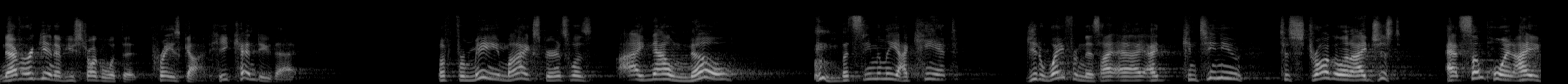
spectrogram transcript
Never again have you struggled with it. Praise God. He can do that. But for me, my experience was I now know, but seemingly I can't get away from this. I, I, I continue to struggle, and I just at some point, I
